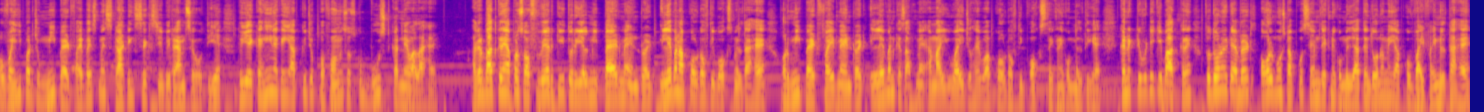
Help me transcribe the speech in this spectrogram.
और वहीं पर जो मी पैड फाइव है, इसमें starting six G B RAM से होती है। तो ये कहीं ना कहीं आपकी जो परफॉर्मेंस है, उसको बूस्ट करने वाला है। अगर बात करें यहाँ पर सॉफ्टवेयर की तो रियल मी पैड में एंड्रॉइड 11 आपको आउट ऑफ़ द बॉक्स मिलता है और मी पैड 5 में एंड्रॉइड 11 के साथ में MIUI जो है वो आपको आउट ऑफ़ द बॉक्स देखने को मिलती है। कनेक्टिविटी की बात करें तो दोनों ही टैबलेट ऑलमोस्ट आपको सेम देखने को मिल जाते हैं। दोनों में ही आपको वाईफाई मिलता है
